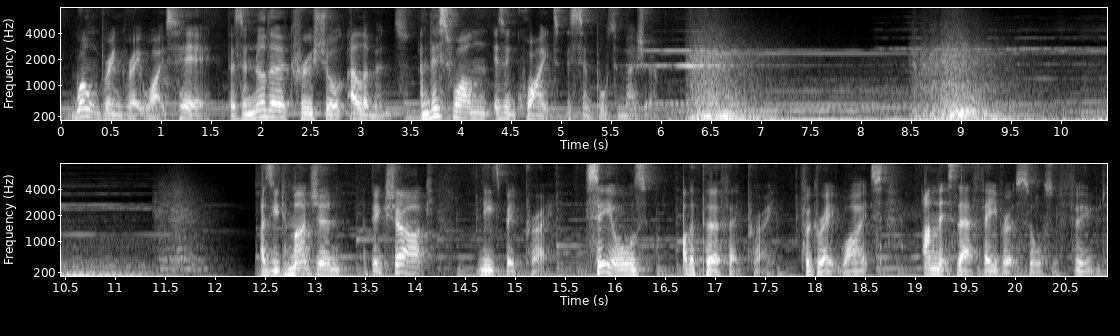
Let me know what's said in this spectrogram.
won't bring great whites here. There's another crucial element, and this one isn't quite as simple to measure. As you'd imagine, a big shark needs big prey. Seals are the perfect prey for great whites and it's their favourite source of food.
